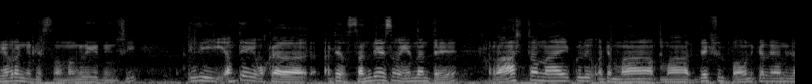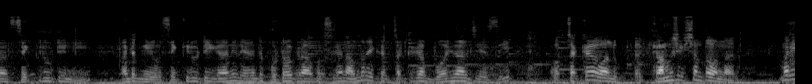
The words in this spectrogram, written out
తీవ్రంగా ఖండిస్తున్నాం మంగళగిరి నుంచి. ఇది అంటే ఒక అంటే సందేశం ఏంటంటే రాష్ట్ర నాయకులు అంటే మా మా అధ్యక్షులు పవన్ కళ్యాణ్ గారి సెక్యూరిటీని అంటే మీరు సెక్యూరిటీ కానీ లేదంటే ఫోటోగ్రాఫర్స్ కానీ అందరూ ఇక్కడ చక్కగా భోజనాలు చేసి ఒక చక్కగా వాళ్ళు క్రమశిక్షణతో ఉన్నారు. మరి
